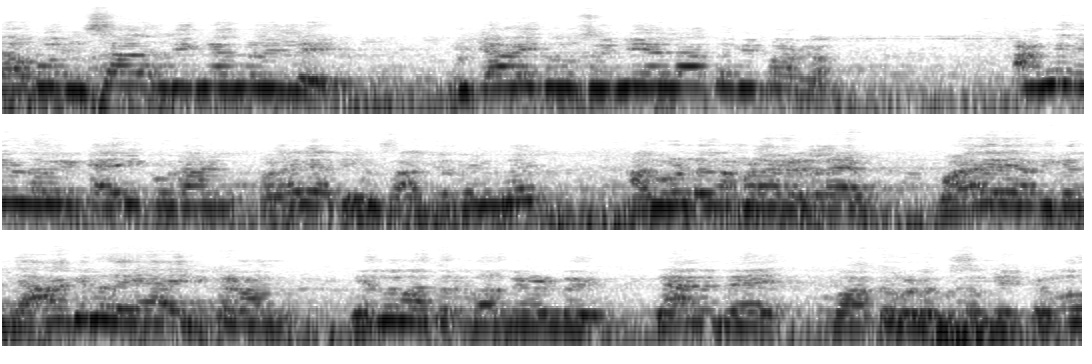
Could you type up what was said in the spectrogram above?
നപുംസലിംഗങ്ങളില്ലേ മുജാഹിദും സുന്നി അല്ലാത്ത വിഭാഗം അങ്ങനെയുള്ളവർ കയറിക്കൂടാൻ വളരെയധികം സാധ്യതയുണ്ട്. അതുകൊണ്ട് നമ്മളവരിലെ വളരെയധികം ജാഗ്രതയായിരിക്കണം എന്ന് മാത്രം പറഞ്ഞുകൊണ്ട് ഞാൻ എന്റെ വാക്കുകൾ ഉപസംഹരിക്കുന്നു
